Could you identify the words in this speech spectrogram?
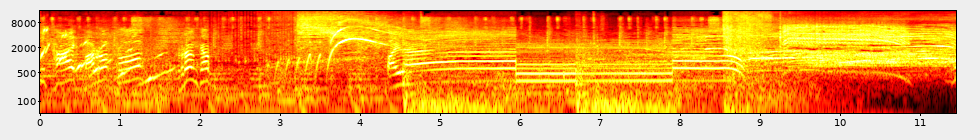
สุดท้ายมาร็อกพร้อมเริ่มครับ ไปแล้วม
